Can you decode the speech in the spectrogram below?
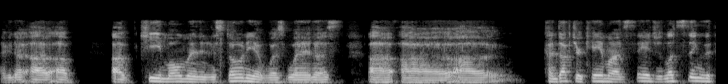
I mean, a, a, a key moment in Estonia was when a, a, conductor came on stage and let's sing the,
